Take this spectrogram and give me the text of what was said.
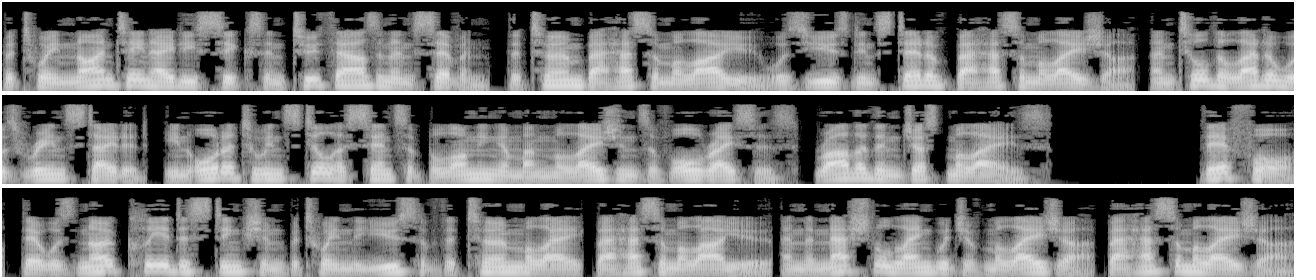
Between 1986 and 2007, the term Bahasa Melayu was used instead of Bahasa Malaysia, until the latter was reinstated, in order to instill a sense of belonging among Malaysians of all races, rather than just Malays. Therefore, there was no clear distinction between the use of the term Malay Bahasa Melayu and the national language of Malaysia Bahasa Malaysia.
